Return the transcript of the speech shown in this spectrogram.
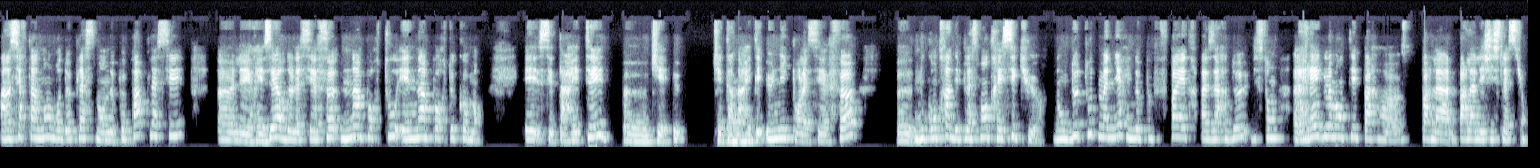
à un certain nombre de placements. On ne peut pas placer euh, les réserves de la CFE n'importe où et n'importe comment. Et cet arrêté, euh, qui, est, un arrêté unique pour la CFE, euh, nous contraint des placements très sécures. Donc de toute manière, ils ne peuvent pas être hasardeux, ils sont réglementés par la législation.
